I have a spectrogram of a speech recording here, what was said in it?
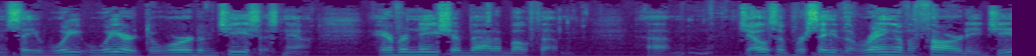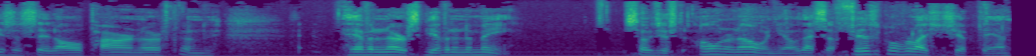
And see, we we are the word of Jesus now. Every knee shall bow to both of them. Um, Joseph received the ring of authority. Jesus said, All power on earth and heaven and earth given unto me. so just on and on, you know, that's a physical relationship then,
